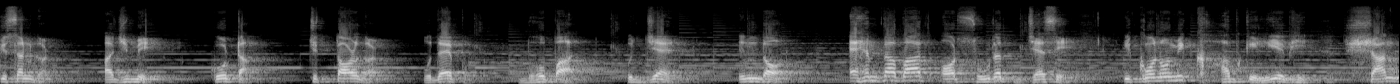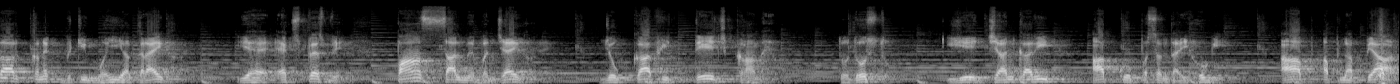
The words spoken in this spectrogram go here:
किशनगढ़, अजमेर, कोटा, चित्तौड़गढ़, उदयपुर, भोपाल, उज्जैन, इंदौर, अहमदाबाद और सूरत जैसे इकोनॉमिक हब के लिए भी शानदार कनेक्टिविटी मुहैया कराएगा। यह एक्सप्रेसवे पाँच साल में बन जाएगा, जो काफ़ी तेज काम है। तो दोस्तों, ये जानकारी आपको पसंद आई होगी। आप अपना प्यार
